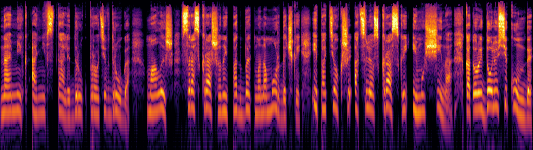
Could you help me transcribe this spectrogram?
На миг они встали друг против друга. Малыш с раскрашенной под Бэтмена мордочкой и потекший от слез краской и мужчина, который долю секунды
